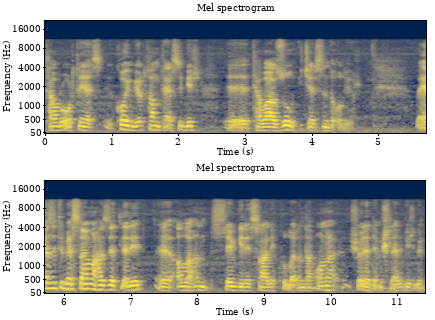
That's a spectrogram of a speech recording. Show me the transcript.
tavrı ortaya koymuyor. Tam tersi bir tevazu içerisinde oluyor. Beyazıt-ı Bestami Hazretleri e, Allah'ın sevgili salih kullarından ona şöyle demişler bir gün.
